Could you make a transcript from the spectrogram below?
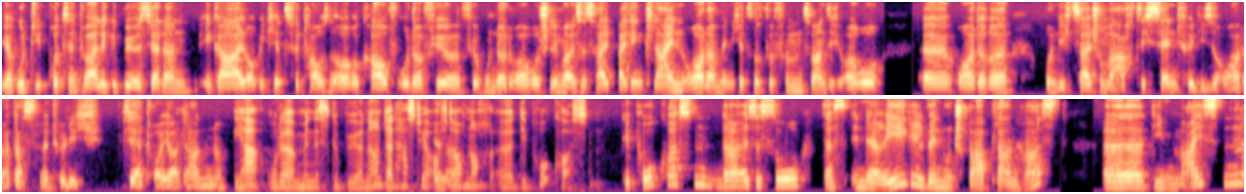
Ja gut, die prozentuale Gebühr ist ja dann egal, ob ich jetzt für 1000 Euro kaufe oder für, für 100 Euro. Schlimmer ist es halt bei den kleinen Ordern, wenn ich jetzt nur für 25 Euro äh, ordere und ich zahle schon mal 80 Cent für diese Order. Das ist natürlich sehr teuer dann. Ne? Ja, oder Mindestgebühr. Ne? Und dann hast du ja oft genau. auch noch äh, Depotkosten. Depotkosten, da ist es so, dass in der Regel, wenn du einen Sparplan hast, äh, die meisten,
